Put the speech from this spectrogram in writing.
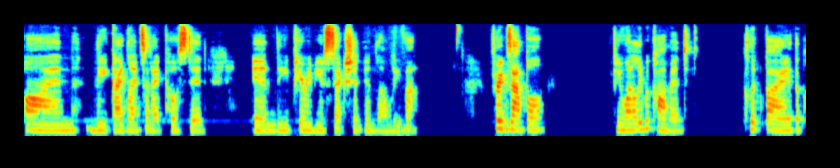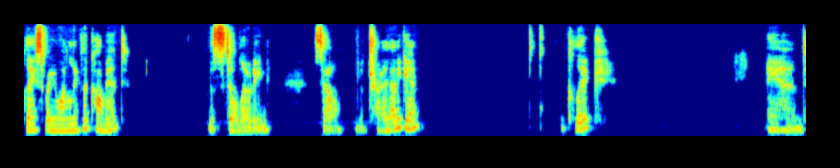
on the guidelines that I posted in the peer review section in Laulima. For example, if you want to leave a comment, click by the place where you want to leave the comment. It's still loading. So try that again. Click and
